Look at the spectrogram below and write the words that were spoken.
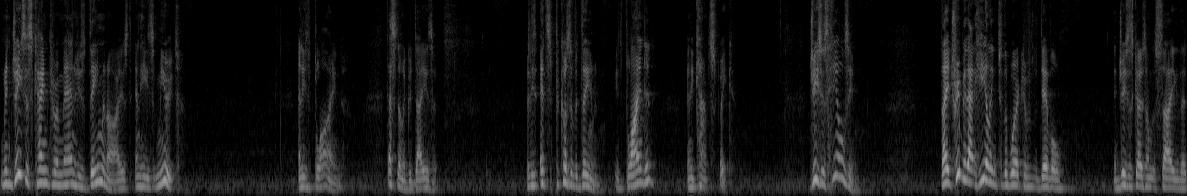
when Jesus came to a man who's demonized and he's mute and he's blind. That's not a good day, is it? But it's because of a demon. He's blinded and he can't speak. Jesus heals him. They attribute that healing to the work of the devil. And Jesus goes on to say that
